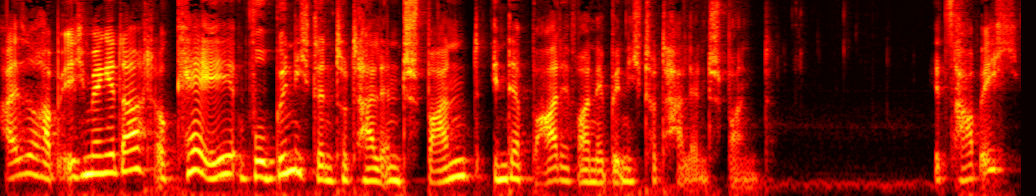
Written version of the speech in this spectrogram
Also habe ich mir gedacht, okay, wo bin ich denn total entspannt? In der Badewanne bin ich total entspannt. Jetzt habe ich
